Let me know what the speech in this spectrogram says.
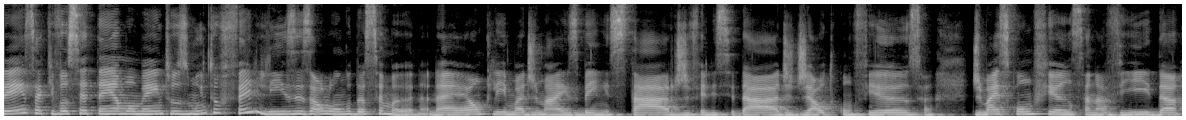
tendência é que você tenha momentos muito felizes ao longo da semana, né? É um clima de mais bem-estar, de felicidade, de autoconfiança, de mais confiança na vida,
